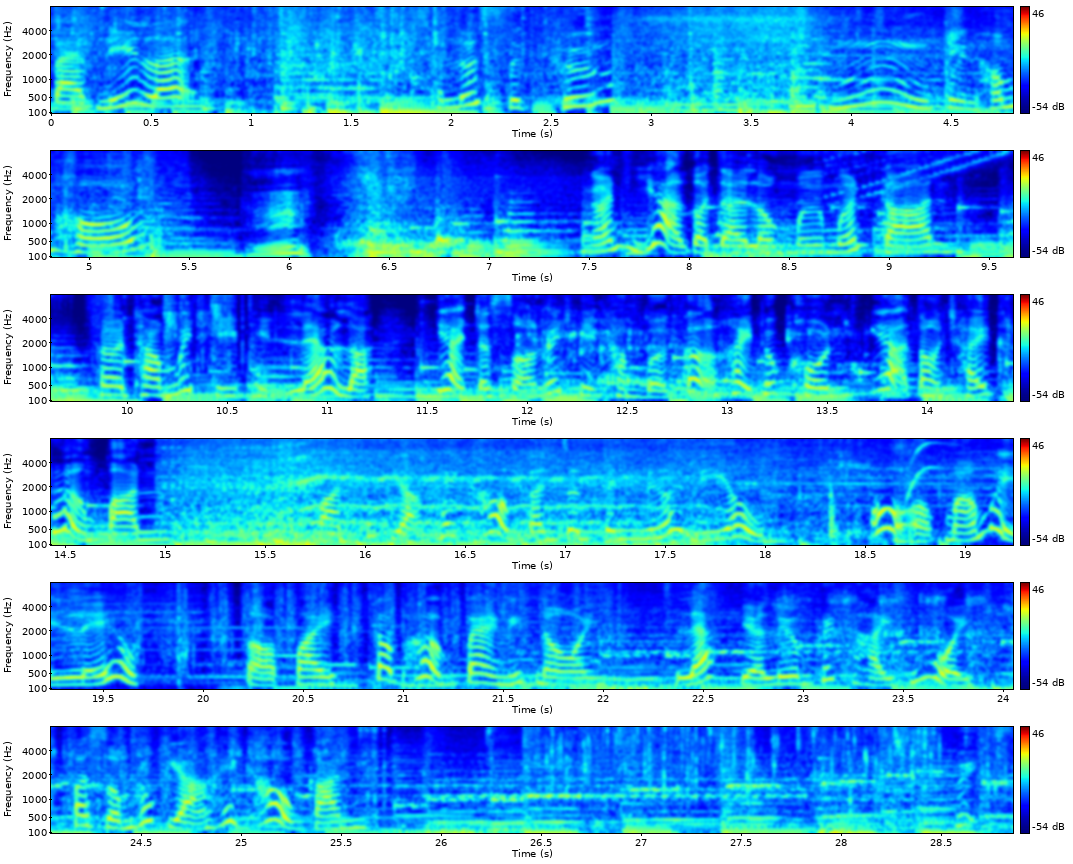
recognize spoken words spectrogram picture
แบบนี้แหละ ฉันรู้สึกถึง อืม กลิ่นหอมๆ งั้นย่าก็จะลงมือเหมือนกัน เธอทำวิธีผิดแล้วล่ะ ย่าจะสอนวิธีทำเบอร์เกอร์ให้ทุกคน ย่าต้องใช้เครื่องปั่น ปั่นทุกอย่างให้เข้ากันจนเป็นเนื้อเดียว โอ้ ออกมาไม่เลว ต่อไปก็เพิ่มแป้งนิดหน่อย และอย่าลืมพริกไทยด้วย ผสมทุกอย่างให้เข้ากัน วิเศ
